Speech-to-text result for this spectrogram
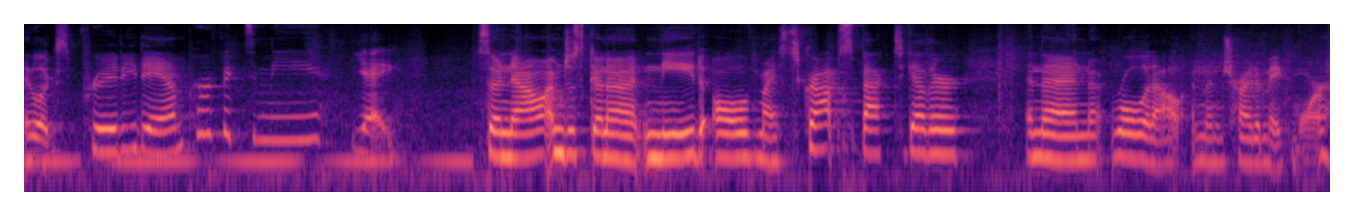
it looks pretty damn perfect to me. Yay. So now I'm just gonna knead all of my scraps back together and then roll it out and then try to make more.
